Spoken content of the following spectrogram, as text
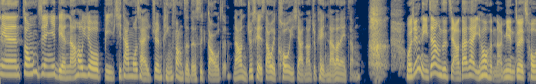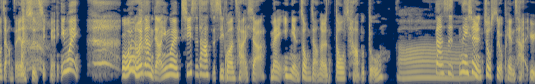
粘中间一点，然后又比其他摸彩券平放着的是高的，然后你就可以稍微抠一下，然后就可以拿到那张。我觉得你这样子讲，大家以后很难面对抽奖这件事情诶，因为 我为什么会这样讲？因为其实大家仔细观察一下，每一年中奖的人都差不多。啊！但是那些人就是有偏财运，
